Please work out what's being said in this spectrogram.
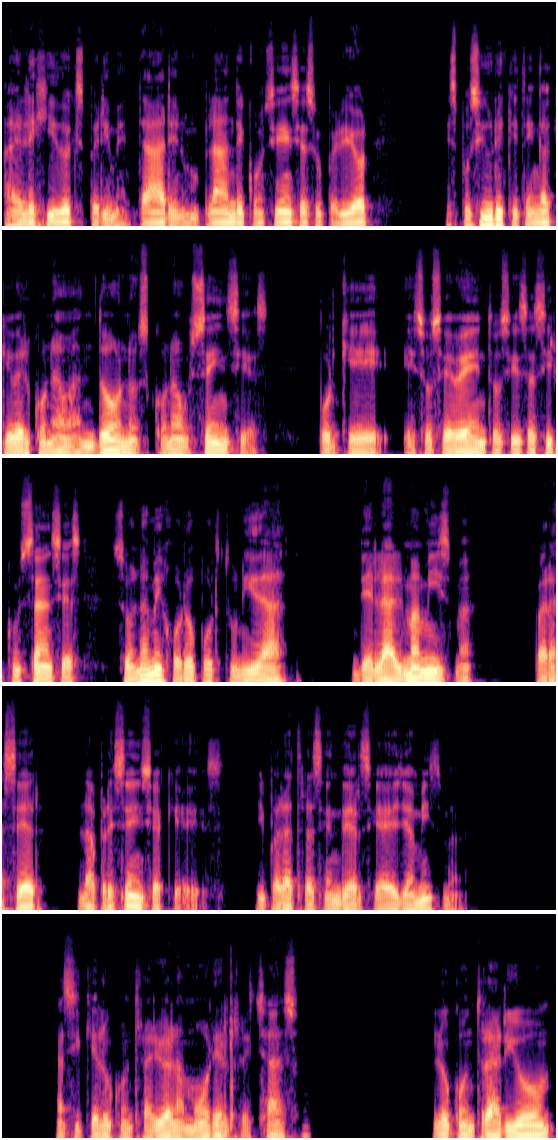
ha elegido experimentar en un plan de conciencia superior es posible que tenga que ver con abandonos, con ausencias, porque esos eventos y esas circunstancias son la mejor oportunidad del alma misma para ser la presencia que es y para trascenderse a ella misma. Así que lo contrario al amor, el rechazo, lo contrario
